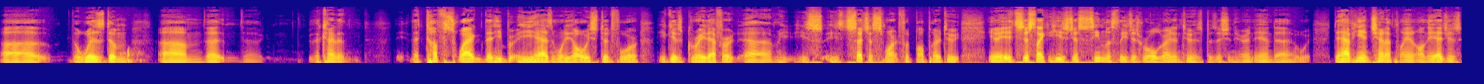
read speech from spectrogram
Uh, the wisdom, um, the, the the kind of the tough swag that he he has and what he always stood for. He gives great effort. Um, he, he's he's such a smart football player too. You know, it's just like he's just seamlessly just rolled right into his position here, and and uh, to have he and Chenna playing on the edges,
